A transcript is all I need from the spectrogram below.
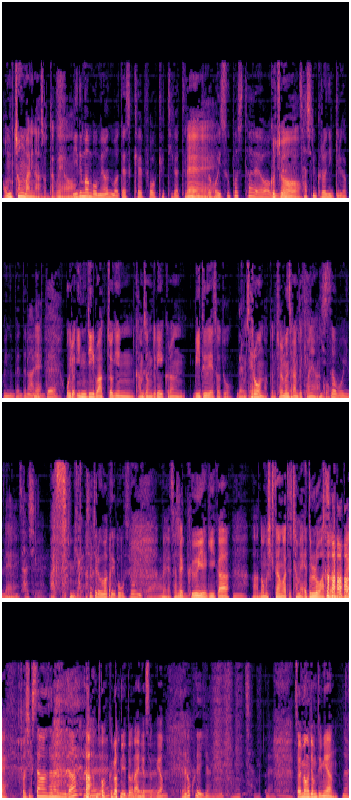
엄청 많이 나왔었다고 해요. 미드만 보면 뭐 Death Cab for Cutie 같은 네. 밴드가 거의 슈퍼스타예요. 그렇죠. 사실은 그런 인기를 갖고 있는 밴드는 네. 아닌데 오히려 인디 락적인 감성들이 그런 미드에서도 네, 좀 네. 새로운 어떤 젊은 사람들 겨냥하고 있어 보이는 네. 사실. 맞습니다. 실제로 음악들이 고급스러우니까. 네, 사실 음, 그 얘기가 음. 아, 너무 식상한 것 같아서 참 에둘러 왔었는데 저 식상한 사람입니다. 아, 네. 뭐 그런 의도는 아니었었고요. 네. 대놓고 얘기하네. 아, 참. 네. 설명을 좀 드리면 네. 아,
